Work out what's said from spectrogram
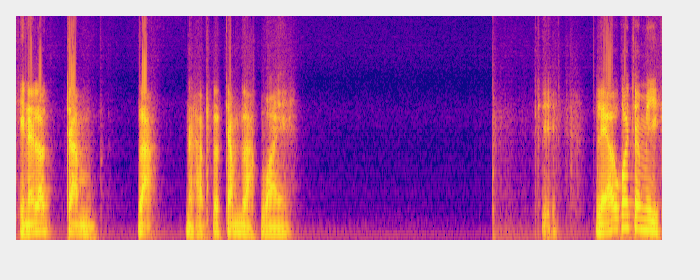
ทีนั้นเราจำหลักนะครับ เราจำหลักไว้โอเคแล้วก็จะมีอีก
